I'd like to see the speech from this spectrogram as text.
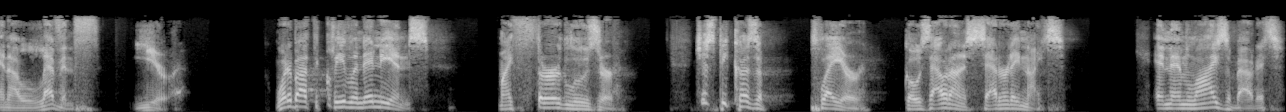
an 11th year. What about the Cleveland Indians? My third loser. Just because a player goes out on a Saturday night and then lies about it,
